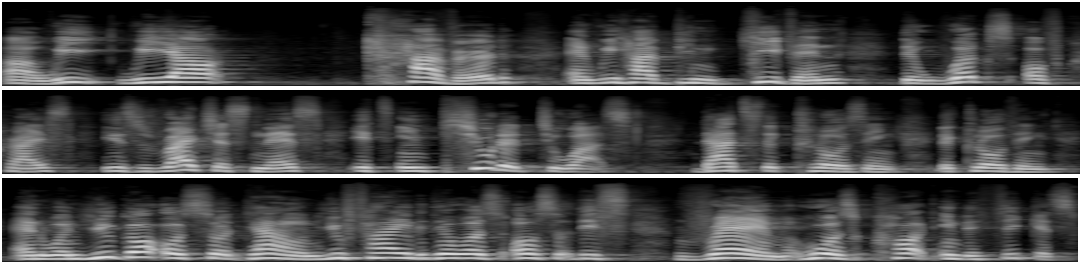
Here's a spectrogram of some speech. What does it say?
uh, we, we are covered and we have been given the works of Christ, his righteousness, it's imputed to us. That's the clothing, the clothing. And when you go also down, you find there was also this ram who was caught in the thickets.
